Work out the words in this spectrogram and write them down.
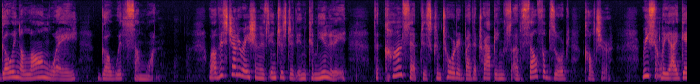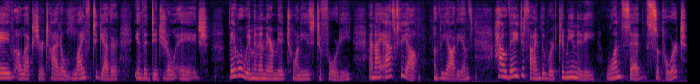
Going a long way, go with someone. While this generation is interested in community, the concept is contorted by the trappings of self absorbed culture. Recently, I gave a lecture titled Life Together in the Digital Age. They were women in their mid 20s to 40, and I asked the, uh, the audience how they defined the word community. One said support,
